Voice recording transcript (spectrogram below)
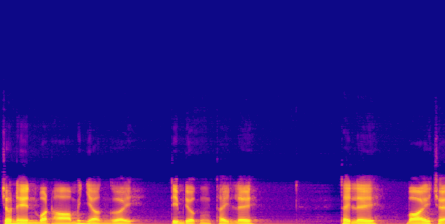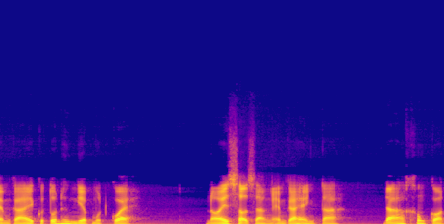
Cho nên bọn họ mới nhờ người tìm được thầy Lê. Thầy Lê bói cho em gái của Tôn Hưng Nghiệp một quẻ Nói sợ rằng em gái anh ta đã không còn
